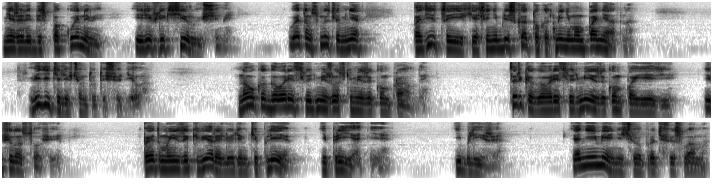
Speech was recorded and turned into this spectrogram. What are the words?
нежели беспокойными и рефлексирующими. В этом смысле мне позиция их, если не близка, то как минимум понятна. Видите ли, в чем тут еще дело? Наука говорит с людьми жестким языком правды. Церковь говорит с людьми языком поэзии и философии. Поэтому язык веры людям теплее и приятнее, и ближе. Я не имею ничего против ислама.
